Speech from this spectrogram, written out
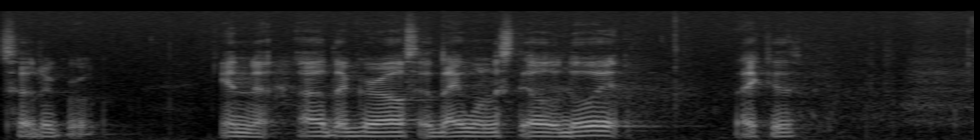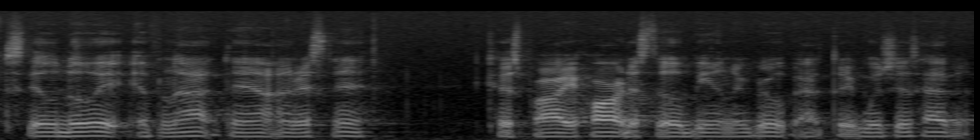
to the group. And the other girls, if they want to still do it, they could still do it. If not, then I understand. Because it's probably hard to still be in the group after what just happened.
